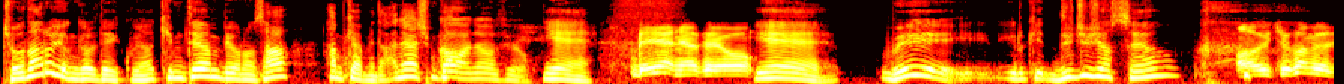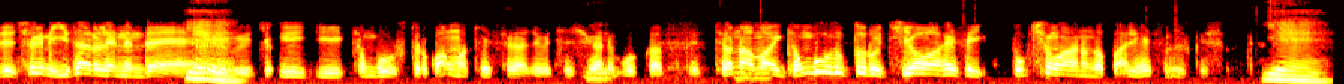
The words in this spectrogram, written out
전화로 연결돼 있고요. 김태현 변호사 함께합니다. 안녕하십니까? 아, 안녕하세요. 예, 네, 안녕하세요. 예. 왜 이렇게 늦으셨어요? 아, 죄송합니다. 이제 최근에 이사를 했는데 예. 이, 이, 이 경부고속도로 꽉 막혀 있어가지고 제 시간에 못 갔어요. 저는 아마 이 경부고속도로 지하화해서 이 복층화하는 거 빨리 했으면 좋겠습니다. 예.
